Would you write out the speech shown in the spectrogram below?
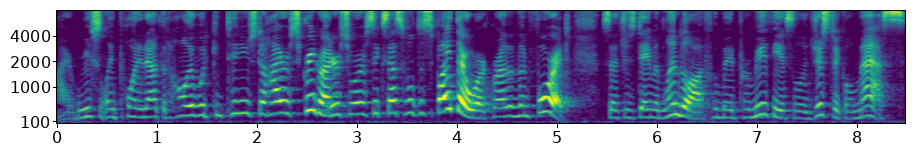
I recently pointed out that Hollywood continues to hire screenwriters who are successful despite their work rather than for it, such as Damon Lindelof, who made Prometheus a logistical mess.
